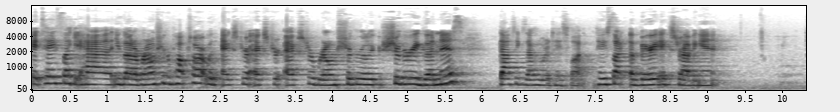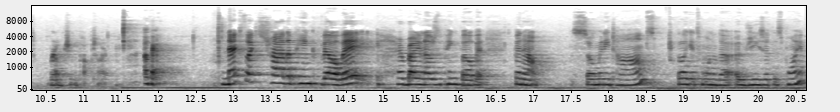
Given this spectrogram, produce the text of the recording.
It tastes like it had, you got a brown sugar Pop-Tart with extra, extra, extra brown sugar, sugary goodness. That's exactly what it tastes like. It tastes like a very extravagant brown sugar Pop-Tart. Okay, next let's try the pink velvet. Everybody knows the pink velvet. It's been out so many times. I feel like it's one of the OGs at this point.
